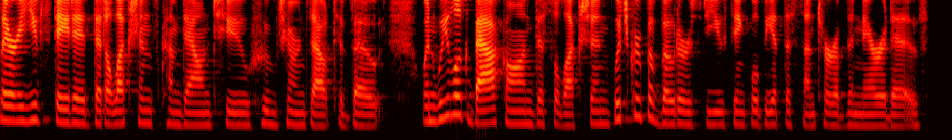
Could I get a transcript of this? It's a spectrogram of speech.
Larry, you've stated that elections come down to who turns out to vote. When we look back on this election, which group of voters do you think will be at the center of the narrative?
